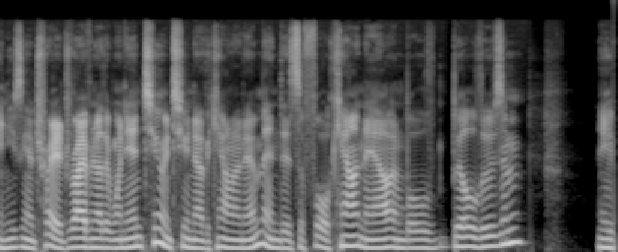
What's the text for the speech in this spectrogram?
And he's going to try to drive another one in. Two and two now the count on him. And it's a full count now. And will Bill lose him? he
